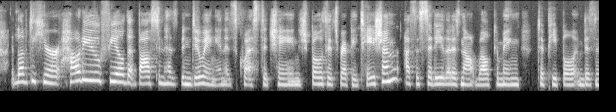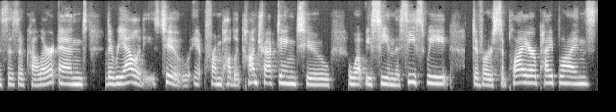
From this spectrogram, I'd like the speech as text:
I'd love to hear how do you feel that Boston has been doing in its quest to change both its reputation as a city that is not welcoming to people and businesses of color and the realities too, from public contracting to what we see in the C suite, diverse supplier pipelines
